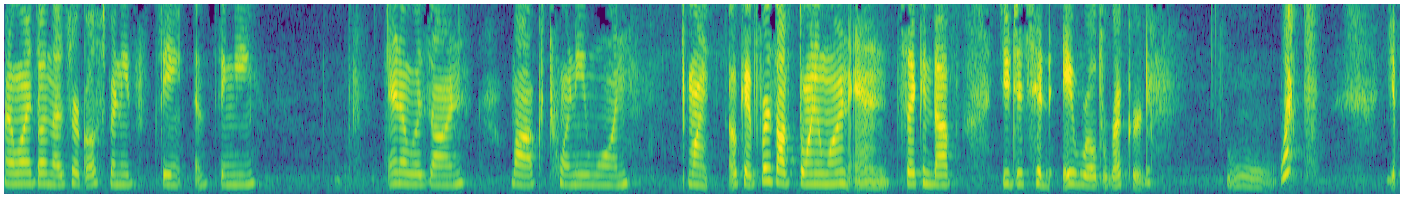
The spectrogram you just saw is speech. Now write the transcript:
I went on that circle spinning thing thingy. And it was on Mach 21. Okay, first off, 21, and second off, you just hit a world record. What? Yep.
